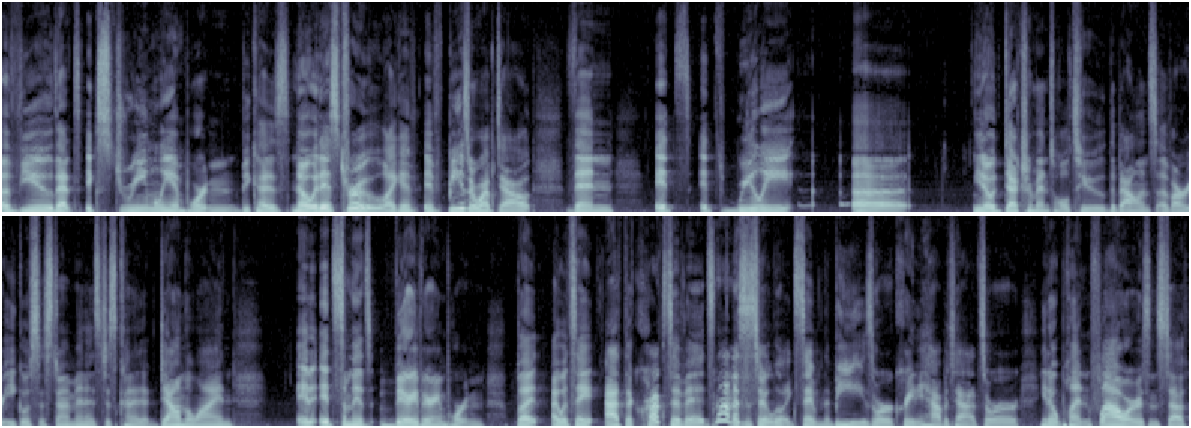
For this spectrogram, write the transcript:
of view that's extremely important because no it is true like if, if bees are wiped out then it's it's really uh you know detrimental to the balance of our ecosystem and it's just kind of down the line it, it's something that's very very important but i would say at the crux of it it's not necessarily like saving the bees or creating habitats or you know planting flowers and stuff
